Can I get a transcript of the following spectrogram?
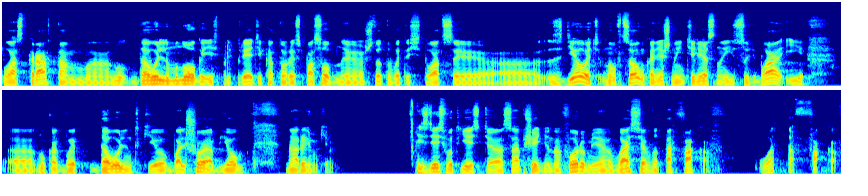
Пласткрафт. Там, а, ну, довольно много есть предприятий, которые способны что-то в этой ситуации э, сделать. Но в целом, конечно, интересна и судьба, и, э, ну, как бы это довольно-таки большой объем на рынке. И здесь вот есть сообщение на форуме Вася Ватафаков. What the fuckов.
